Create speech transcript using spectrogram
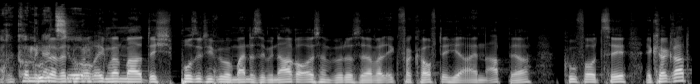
Auch Cooler, wenn in du Kombination. auch irgendwann mal dich positiv über meine Seminare äußern würdest, ja, weil ich verkaufe dir hier einen ab, ja. QVC. Ich höre gerade,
